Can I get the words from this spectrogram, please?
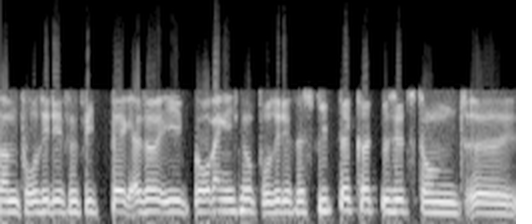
vom positiven Feedback. Also ich habe eigentlich nur positives Feedback gekriegt bis jetzt und äh,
